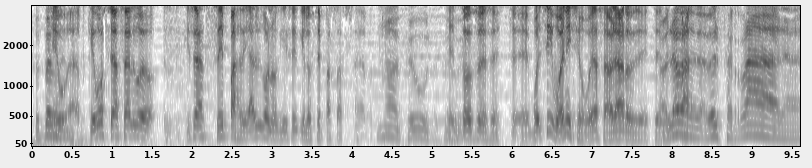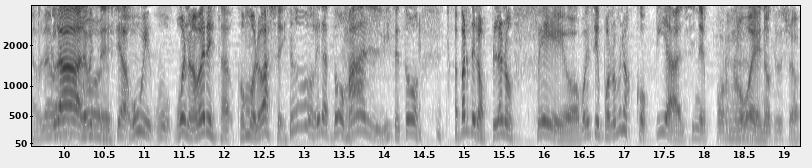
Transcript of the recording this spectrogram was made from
Totalmente. Que, que vos seas algo, quizás sepas de algo no quiere decir que lo sepas hacer. No, seguro, seguro. Entonces, este, sí, buenísimo, podías hablar de... Este, hablaba de Abel Ferrara, hablaba Claro, de viste, decía, uy, bueno, a ver esta, cómo lo hace. Y no, era todo mal, viste, todo. Aparte los planos feos, porque decir, por lo menos copia el cine porno Claro. bueno, qué sé yo.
